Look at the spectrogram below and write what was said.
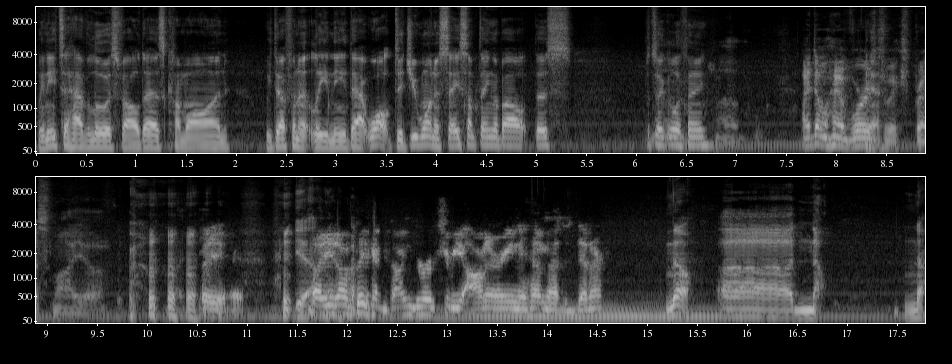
We need to have Luis Valdez come on. We definitely need that. Walt, did you want to say something about this particular thing? Um, I don't have words Yeah. to express my. Uh, But, yeah. So you don't think a gun group should be honoring him at the dinner? No. uh, no, No.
